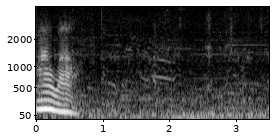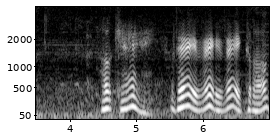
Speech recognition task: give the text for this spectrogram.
Wow, wow. Okay. Very, very, very cool.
